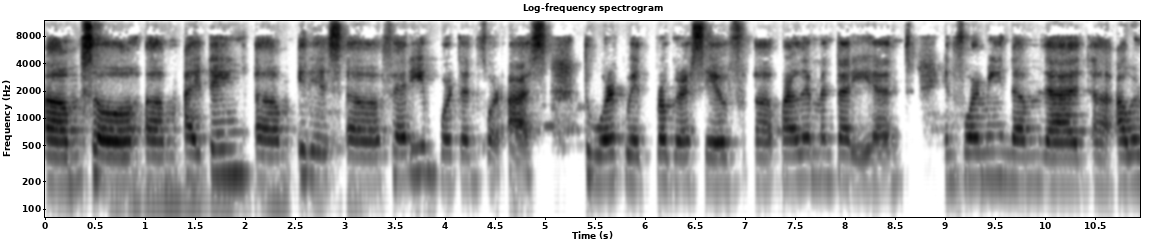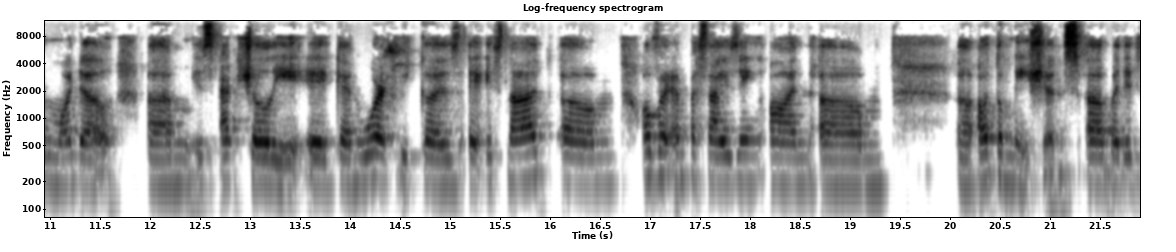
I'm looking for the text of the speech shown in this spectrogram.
Um, so um, I think um, it is uh, very important for us to work with progressive uh, parliamentarians, informing them that uh, our model um, is actually it can work because it's not overemphasizing on uh, automations, uh, but it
